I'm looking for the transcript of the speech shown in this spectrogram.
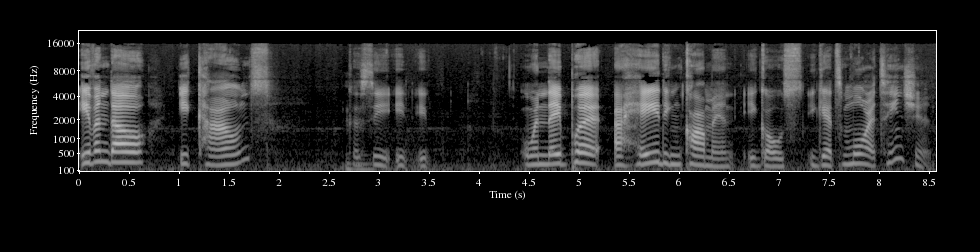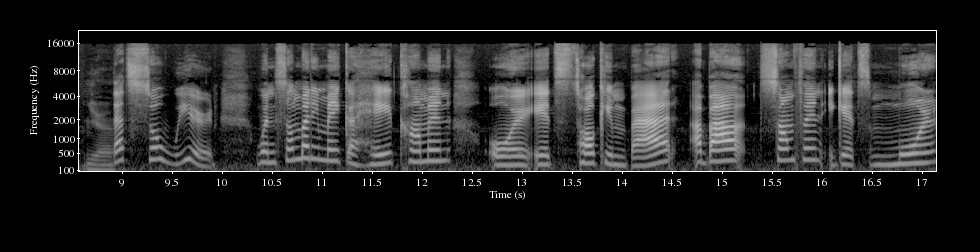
even though it counts because Mhm. it, it, it when they put a hating comment it goes it gets more attention Yeah. that's so weird when somebody make a hate comment or it's talking bad about something it gets more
